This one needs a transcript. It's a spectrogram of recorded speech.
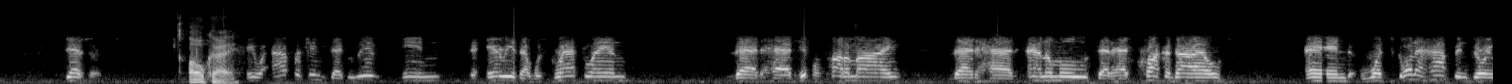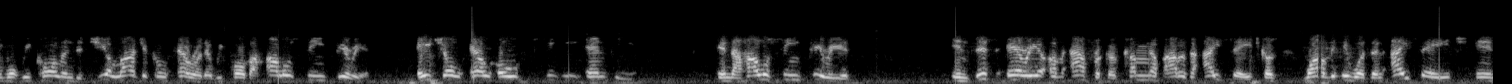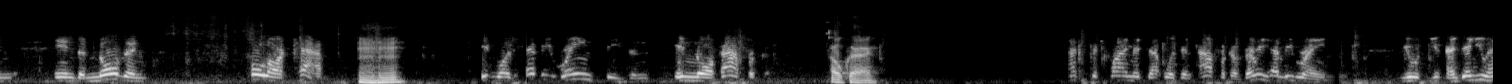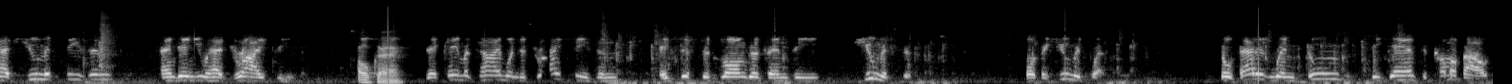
desert. Okay. They were Africans that lived in the area that was grassland, that had hippopotami, that had animals, that had crocodiles. And what's going to happen during what we call in the geological era that we call the Holocene period, H O L O C E N E, in the Holocene period, in this area of Africa, coming up out of the Ice Age, because while it was an Ice Age in in the northern polar cap, Mm-hmm. it was heavy rain seasons in North Africa. Okay. That's the climate that was in Africa, very heavy rain. You, you and then you had humid seasons, and then you had dry seasons. Okay. There came a time when the dry seasons existed longer than the humid seasons, or the humid weather. So that is when dunes began to come about,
